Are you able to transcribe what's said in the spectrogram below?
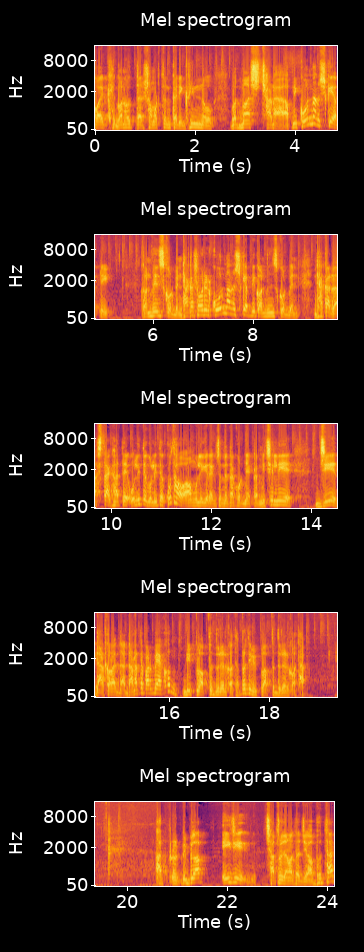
কয়েক গণহত্যার সমর্থনকারী ঘৃণ্য বদমাস ছাড়া আপনি কোন মানুষকে আপনি কনভিন্স করবেন। ঢাকা শহরের কোন মানুষকে আপনি কনভিন্স করবেন? ঢাকার রাস্তাঘাটে অলিতে গলিতে কোথাও আওয়ামী লীগের একজন নেতাকর্মী একটা মিছিল নিয়ে যে দাঁড় করা দাঁড়াতে পারবে এখন? বিপ্লব তো দূরের কথা, প্রতি বিপ্লব তো দূরের কথা। আর বিপ্লব, এই যে ছাত্র জনতার যে অভ্যুত্থান,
